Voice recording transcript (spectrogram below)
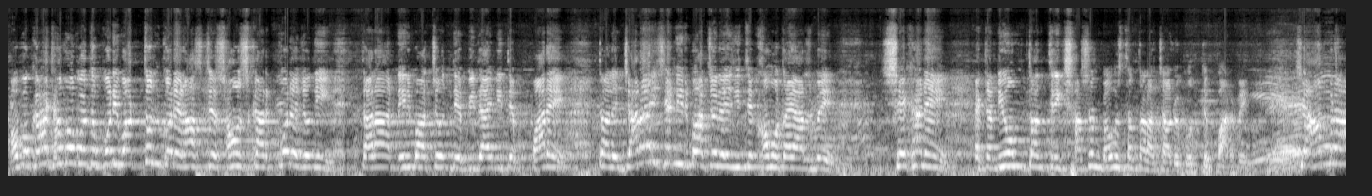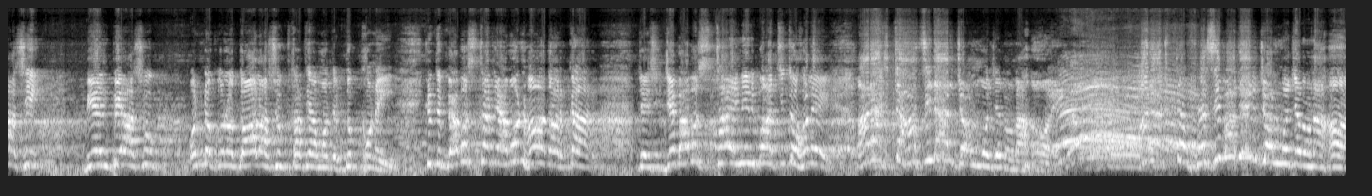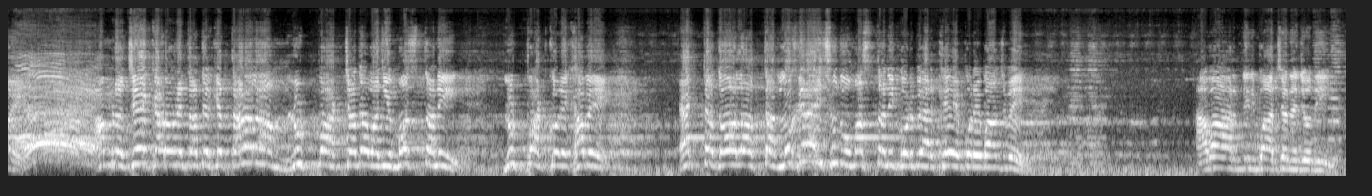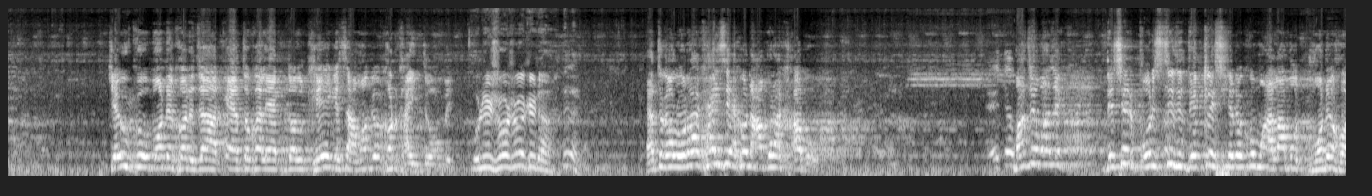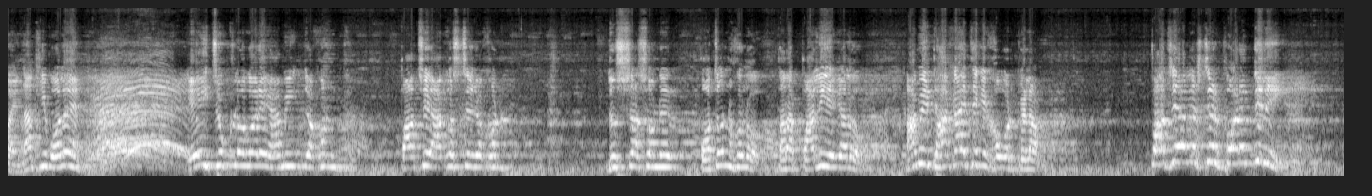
অবকাঠামোগত পরিবর্তন করে রাষ্ট্রের সংস্কার করে যদি তারা নির্বাচন দিয়ে বিদায় নিতে পারে, তাহলে যারাই সে নির্বাচনে জিতে ক্ষমতায় আসবে, সেখানে একটা নিয়মতান্ত্রিক শাসন ব্যবস্থা তারা চালু করতে পারবে। সে আমরা আসি, বিএনপি আসুক, অন্য কোনো দল আসুক, তাতে আমাদের দুঃখ নেই। কিন্তু ব্যবস্থাটা এমন হওয়া দরকার যে যে ব্যবস্থায় নির্বাচিত হলে আর একটা হাসিনার জন্ম যেন না হয় আর একটা ফেসিবাদের জন্ম যেন না হয়। আমরা যে কারণে তাদেরকে তাড়ালাম লুটপাট চাঁদাবাজি মস্তানি লুটপাট করে খাবে। একটা দল আর তার লোকেরাই শুধু মাস্তানি করবে আর খেয়ে পরে বাঁচবে। আবার নির্বাচনে যদি কেউ কেউ মনে করে যাক এতকাল একদল খেয়ে গেছে আমাকে এখন খাইতে হবে। পুলিশ বসবে কিনা? এতকাল ওরা খাইছে এখন আমরা খাব। মাঝে মাঝে দেশের পরিস্থিতি দেখলে সেরকম আলামত মনে হয়। নাকি বলেন? এই চুকনগরে আমি যখন পাঁচই আগস্টে যখন দুঃশাসনের পতন হলো তারা পালিয়ে গেল। আমি ঢাকায় থেকে খবর পেলাম। পাঁচই আগস্টের পরের দিনই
